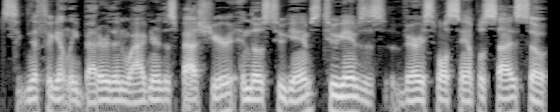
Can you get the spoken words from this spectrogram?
significantly better than Wagner this past year in those two games. Two games is a very small sample size, so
